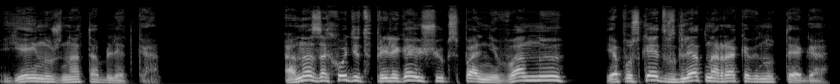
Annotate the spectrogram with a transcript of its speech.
Ей нужна таблетка. Она заходит в прилегающую к спальне ванную и опускает взгляд на раковину Тега.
